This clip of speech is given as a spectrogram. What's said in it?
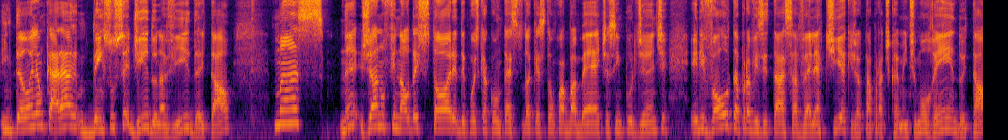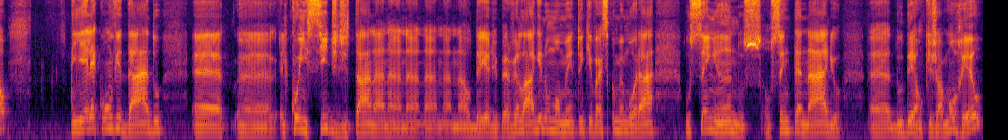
Então ele é um cara bem sucedido sucedido na vida e tal. Mas, né, já no final da história, depois que acontece toda a questão com a Babette, assim por diante, ele volta para visitar essa velha tia que já está praticamente morrendo e tal. E ele é convidado, é, é, ele coincide de estar na, na, na, na, aldeia de Bervelag no momento em que vai se comemorar os 100 anos, o centenário é, do Deão, que já morreu,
